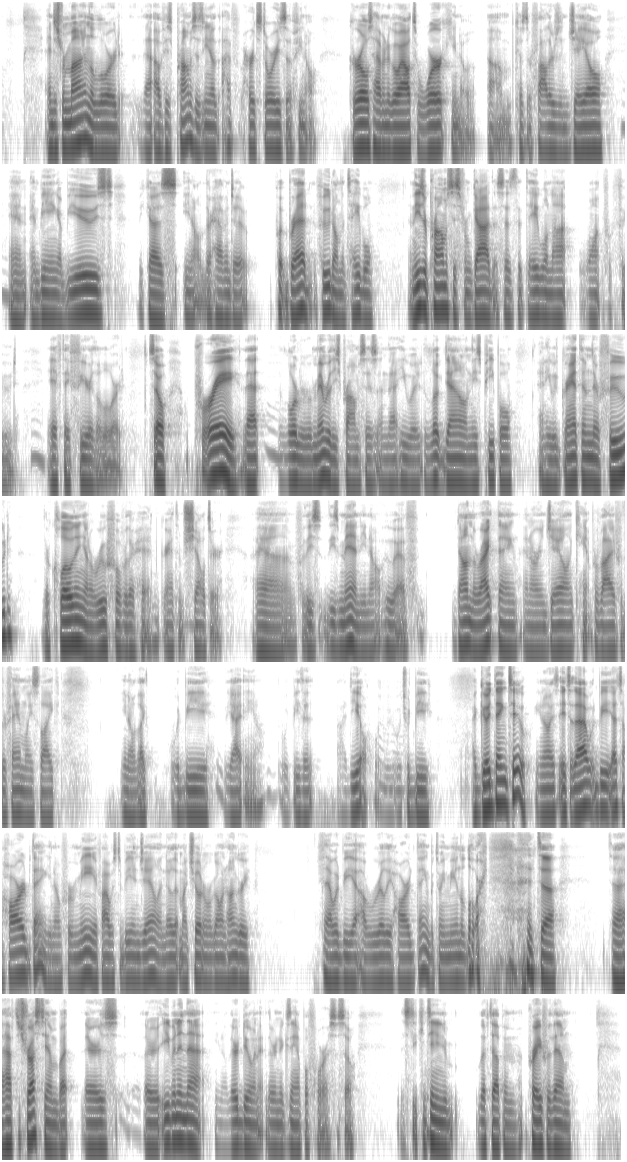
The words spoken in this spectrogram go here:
And just remind the Lord that of His promises. You know, I've heard stories of you know girls having to go out to work. You know, um, because their father's in jail and and being abused because you know they're having to put bread food on the table and these are promises from god that says that they will not want for food if they fear the lord so pray that the Lord would remember these promises and that He would look down on these people and He would grant them their food, their clothing, and a roof over their head, grant them shelter. And for these these men, you know, who have done the right thing and are in jail and can't provide for their families, like, you know, like would be the you know would be the ideal, mm-hmm. which would be a good thing too. You know, it's, it's that would be that's a hard thing. You know, for me, if I was to be in jail and know that my children were going hungry, that would be a really hard thing between me and the Lord to to have to trust Him. But there's there even in that, you know, they're doing it. They're an example for us. So just to continue to lift up and pray for them.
